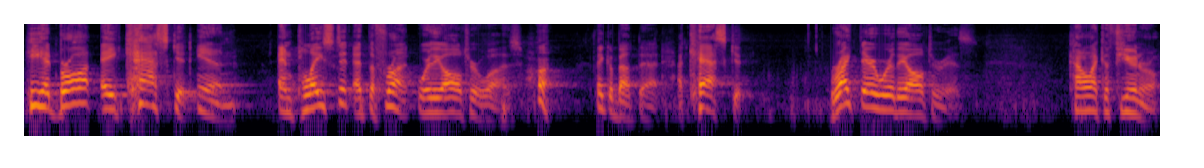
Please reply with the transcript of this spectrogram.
He had brought a casket in and placed it at the front where the altar was. Huh, think about that. A casket right there where the altar is, kind of like a funeral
